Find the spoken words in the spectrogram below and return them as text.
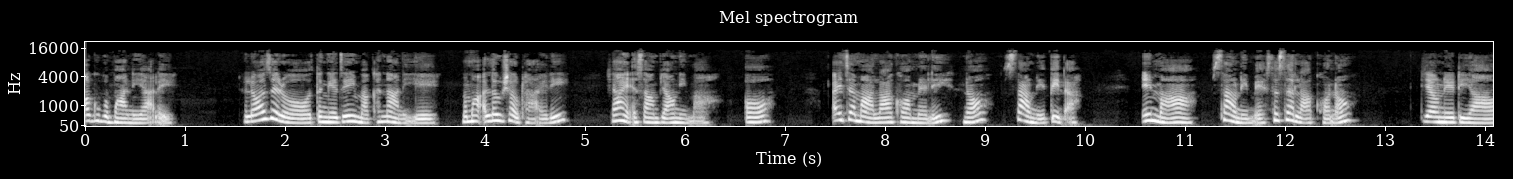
အခုပမာနေရလေ။ဒီလောဆယ်တော့တငယ်ချင်းမှာခဏနေရဲမမအလုပ်လျှောက်ထားရလေ။ရရင်အဆောင်ပြောင်းနေမှာ။အော်အဲ့ကြမှာလာခေါ်မယ်လေနော်။စောင့်နေသိလား။အင်းမစောင့်နေမယ်ဆက်ဆက်လာခေါ်နော်။တယောက်နဲ့တယောက်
